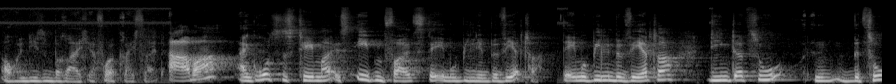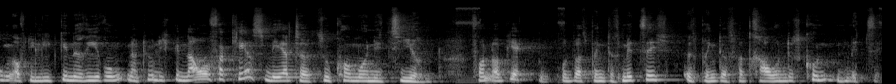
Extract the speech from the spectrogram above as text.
auch in diesem Bereich erfolgreich seid. Aber ein großes Thema ist ebenfalls der Immobilienbewerter. Der Immobilienbewerter dient dazu, bezogen auf die Lead-Generierung natürlich genaue Verkehrswerte zu kommunizieren von Objekten. Und was bringt das mit sich? Es bringt das Vertrauen des Kunden mit sich.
